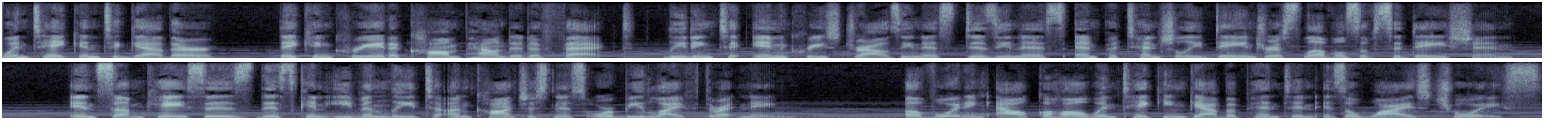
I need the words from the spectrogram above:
When taken together, they can create a compounded effect, leading to increased drowsiness, dizziness, and potentially dangerous levels of sedation. In some cases, this can even lead to unconsciousness or be life-threatening. Avoiding alcohol when taking gabapentin is a wise choice.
